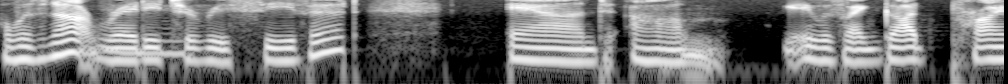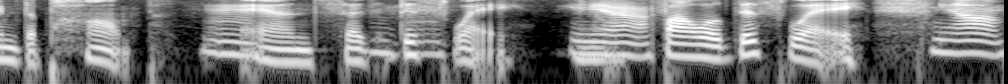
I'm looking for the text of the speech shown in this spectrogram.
I was not ready mm. to receive it. And um, it was like God primed the pump mm. and said, mm-hmm. This way, you know, yeah. follow this way. Yeah.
